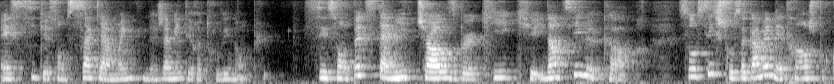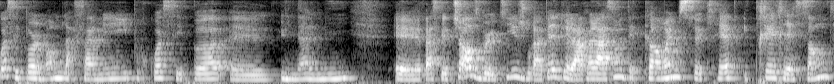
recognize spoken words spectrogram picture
ainsi que son sac à main n'a jamais été retrouvé non plus. C'est son petit ami Charles Berkey qui a identifié le corps. Ça aussi, je trouve ça quand même étrange. Pourquoi c'est pas un membre de la famille? Pourquoi c'est pas euh, une amie? Euh, parce que Charles Berkey, je vous rappelle que la relation était quand même secrète et très récente.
